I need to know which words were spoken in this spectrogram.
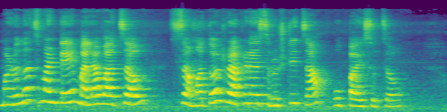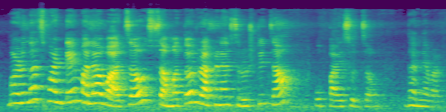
म्हणूनच म्हणते मला वाचव. समतोल राखण्या सृष्टीचा उपाय सुचव. म्हणूनच म्हणते मला वाचव. समतोल राखण्या सृष्टीचा उपाय सुचव. धन्यवाद.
